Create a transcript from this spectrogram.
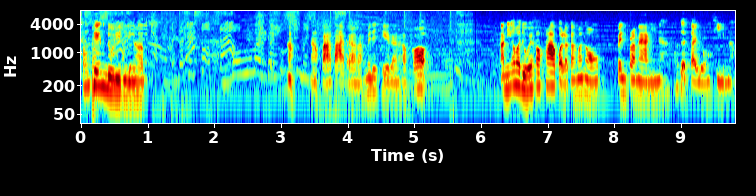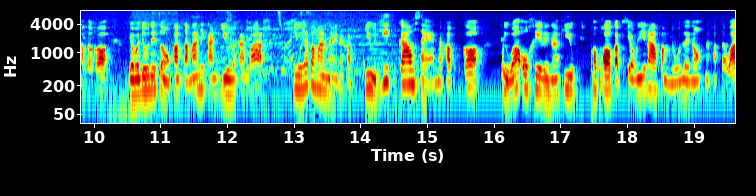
ต้องเพ่งดูดีๆนะครับอะนางฟ้าตายไปแล้วนะไม่ได้เทสแล้วนะครับ ก็ อันนี้ก็มาดูให้คร่าวๆก่อนแล้วกันว่าน้องเป็นประมาณนี้นะถ้าเกิดใส่ลงทีมนะครับ แล้วก็เดี๋ยวมาดูในส่วนของความสามารถในการฮิลแล้วกันว่าฮิลได้ประมาณไหนนะครับฮิลอยู่ที่ 9 0 0 0 0นนะครับ ก็ถือว่าโอเคเลยนะฮิลพอๆกับเพียววานิลาฝั่งนู้นเลยเนาะนะครับ แต่ว่า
